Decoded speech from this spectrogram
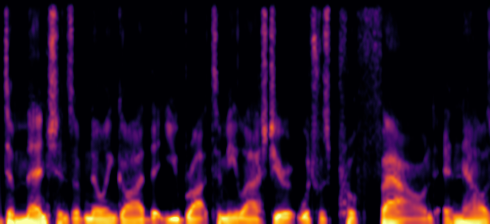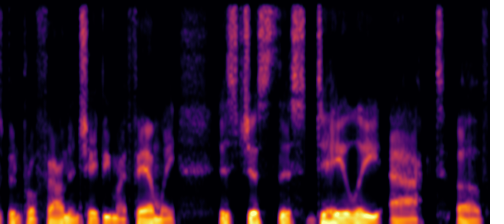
dimensions of knowing God that you brought to me last year, which was profound and now has been profound in shaping my family, is just this daily act of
